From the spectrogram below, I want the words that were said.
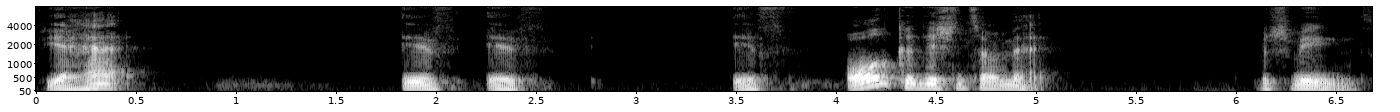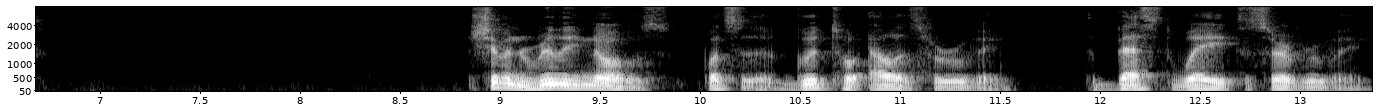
if you had, if if if all conditions are met, which means Shimon really knows what's a good to'elis for Ruvain, the best way to serve Ruvain.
